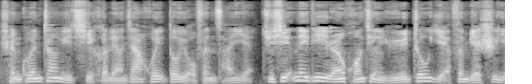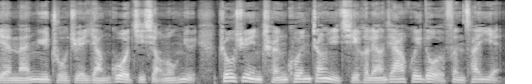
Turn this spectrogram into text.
陈坤、张雨绮和梁家辉都有份参演。据悉，内地艺人黄景瑜、周也分别饰演男女主角杨过及小龙女，周迅、陈坤、张雨绮和梁家辉都有份参演，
